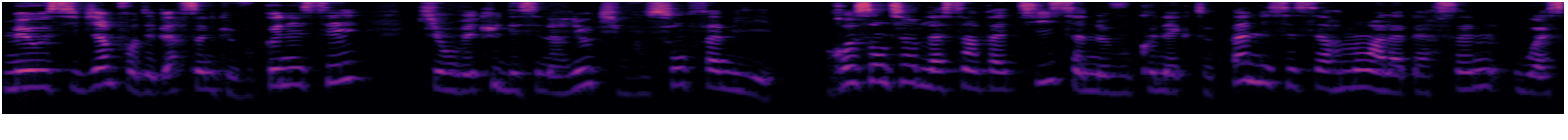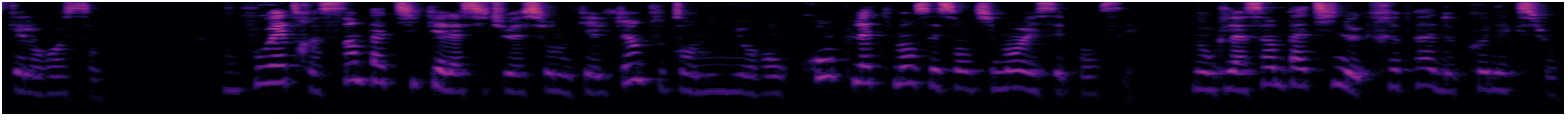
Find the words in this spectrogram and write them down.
mais aussi bien pour des personnes que vous connaissez qui ont vécu des scénarios qui vous sont familiers. Ressentir de la sympathie, ça ne vous connecte pas nécessairement à la personne ou à ce qu'elle ressent. Vous pouvez être sympathique à la situation de quelqu'un tout en ignorant complètement ses sentiments et ses pensées. Donc la sympathie ne crée pas de connexion.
